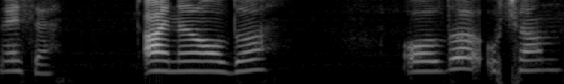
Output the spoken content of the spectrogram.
Neyse. Aynen oldu. Oldu. Uçan.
